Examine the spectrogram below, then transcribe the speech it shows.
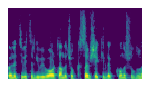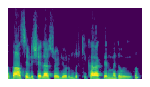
öyle Twitter gibi bir ortamda çok kısa bir şekilde konuşulduğunda daha sivri şeyler söylüyorumdur ki karakterime de uygun.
